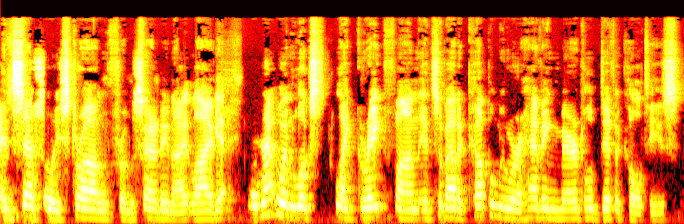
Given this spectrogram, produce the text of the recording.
And Cecily Strong from Saturday Night Live. That one looks like great fun. It's about a couple who are having marital difficulties,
